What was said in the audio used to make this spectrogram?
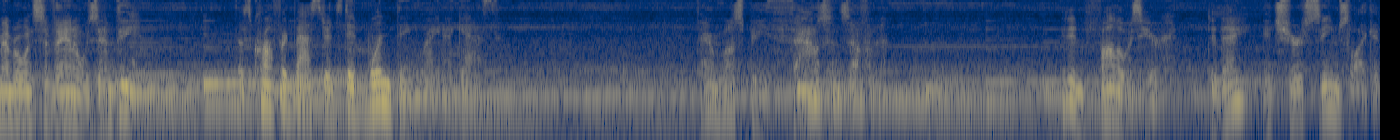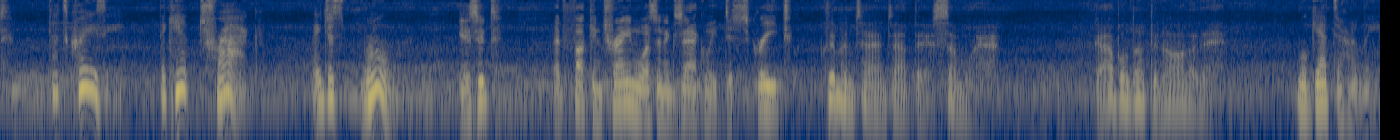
Remember when Savannah was empty? Those Crawford bastards did one thing right, I guess. There must be thousands of them. They didn't follow us here, did they? It sure seems like it. That's crazy. They can't track. They just roam. Is it? That fucking train wasn't exactly discreet. Clementine's out there somewhere. Gobbled up in all of that. We'll get to her, Lee.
